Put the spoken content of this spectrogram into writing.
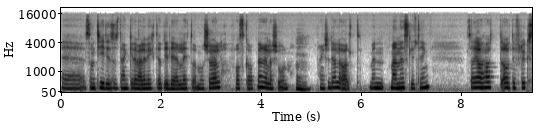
Eh, samtidig så tenker jeg det er veldig viktig at vi deler litt om oss sjøl for å skape en relasjon. Mm. Trenger ikke dele alt, men menneskelige ting. Så jeg har hatt av og til fluks.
